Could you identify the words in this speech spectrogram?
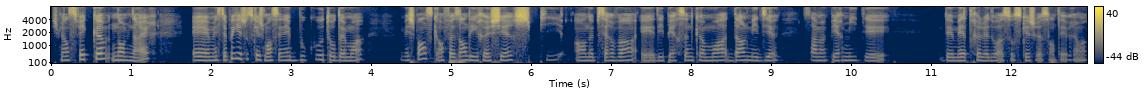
je m'en suis fait comme non-binaire. Euh, mais c'était pas quelque chose que je mentionnais beaucoup autour de moi. Mais je pense qu'en faisant des recherches puis en observant euh, des personnes comme moi dans le média, ça m'a permis de, de mettre le doigt sur ce que je ressentais vraiment.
